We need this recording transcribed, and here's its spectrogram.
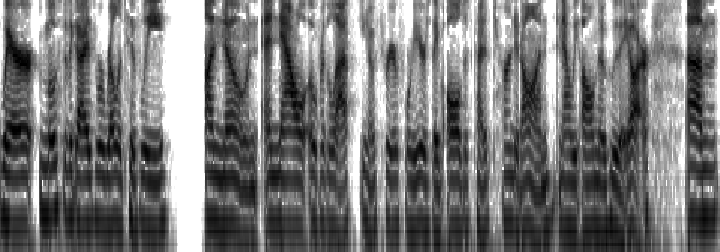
where most of the guys were relatively unknown and now over the last, you know, three or four years, they've all just kind of turned it on and now we all know who they are. Um,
